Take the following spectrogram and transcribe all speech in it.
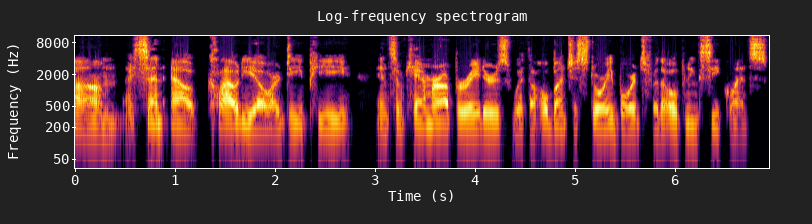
Um, I sent out Claudio, our DP, and some camera operators with a whole bunch of storyboards for the opening sequence.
